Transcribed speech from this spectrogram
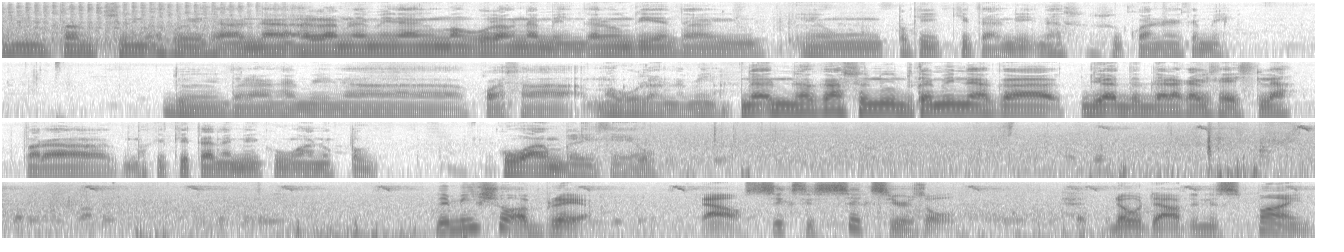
Yung isa, na, alam namin ng magulang namin, ganun din yung, yung pagkikita, hindi nasusukan na kami. Doon talaga kami na kuha magulang namin. Na, nakasunod kami, naka, dinadala kami sa isla para makikita namin kung anong pagkuha ang balisayaw. Nemisho Abrea, now 66 years old, had no doubt in his mind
